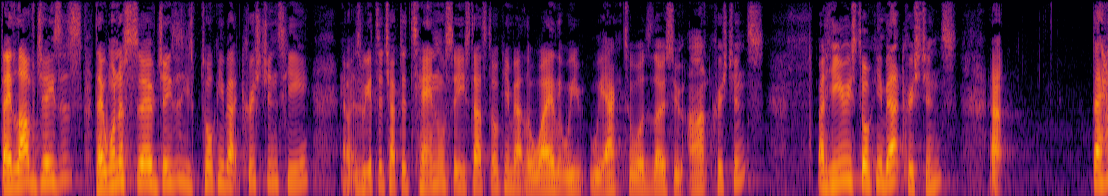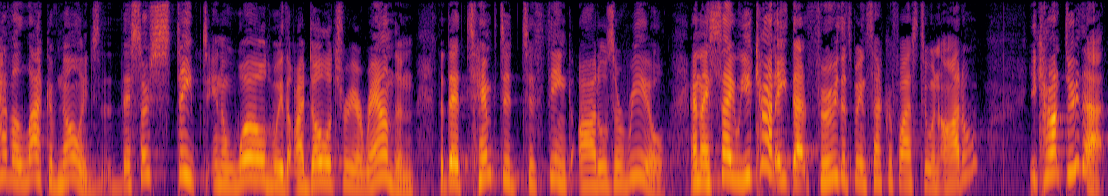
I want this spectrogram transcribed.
They love Jesus, they want to serve Jesus. He's talking about Christians here. As we get to chapter 10, we'll see he starts talking about the way that we, we act towards those who aren't Christians. But here he's talking about Christians. Uh, they have a lack of knowledge. They're so steeped in a world with idolatry around them that they're tempted to think idols are real. And they say, Well, you can't eat that food that's been sacrificed to an idol. You can't do that.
